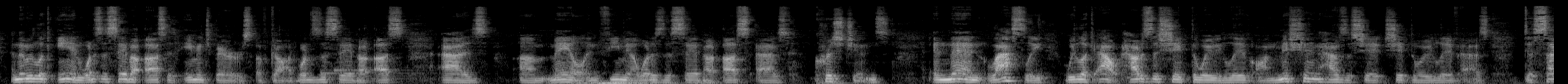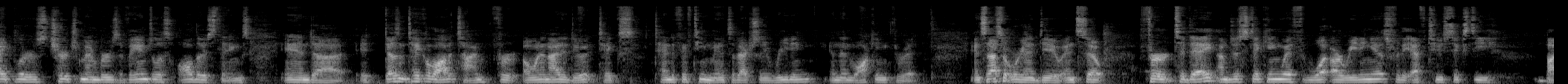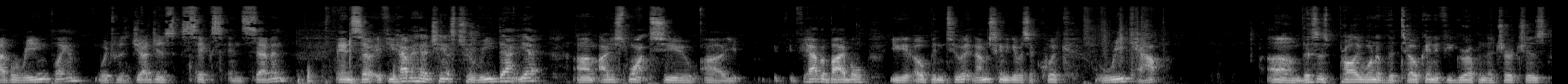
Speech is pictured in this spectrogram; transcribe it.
And then we look in. What does this say about us as image bearers of God? What does this say about us as um, male and female? What does this say about us as Christians? And then lastly, we look out. How does this shape the way we live on mission? How does this shape, the way we live as disciplers, church members, evangelists, all those things. And uh, it doesn't take a lot of time for Owen and I to do it. It takes 10 to 15 minutes of actually reading and then walking through it. And so that's what we're going to do. And so for today, I'm just sticking with what our reading is for the F260 Bible reading plan, which was Judges 6 and 7. And so if you haven't had a chance to read that yet, um, I just want to, uh, if you have a Bible, you get open to it. And I'm just going to give us a quick recap. Um, this is probably one of the token, if you grew up in the churches,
